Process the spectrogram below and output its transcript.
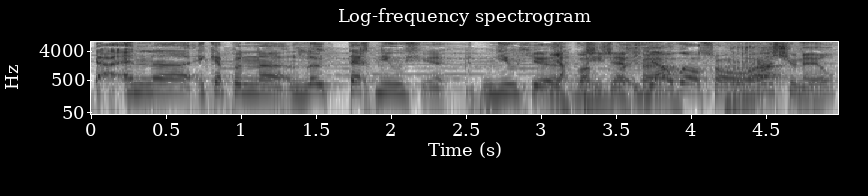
Ja, en eh, ik heb een eh, leuk technieuwtje nieuwtje Ja, wat, Even, jou wel zo, eh, rationeel.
